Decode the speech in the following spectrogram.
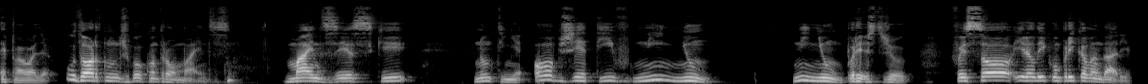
Epá, olha, o Dortmund jogou contra o Mainz. Mainz esse que não tinha objetivo nenhum. Nenhum para este jogo. Foi só ir ali cumprir calendário.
